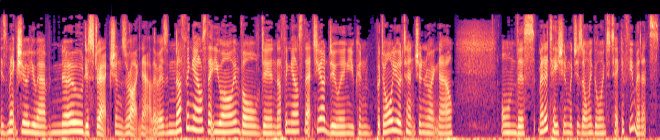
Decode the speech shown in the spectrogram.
is make sure you have no distractions right now. There is nothing else that you are involved in, nothing else that you're doing. You can put all your attention right now on this meditation, which is only going to take a few minutes.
